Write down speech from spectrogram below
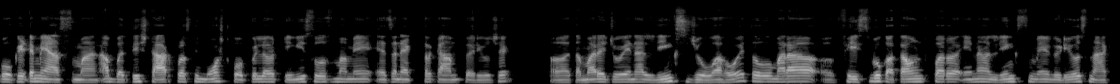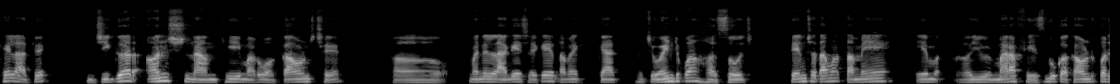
પોકેટ મેં આસમાન, આ બધી સ્ટાર પ્લસની મોસ્ટ પોપ્યુલર ટીવી શોઝમાં મેં એઝ એન એક્ટર કામ કર્યું છે. તમારે જો એના લિંક્સ જોવા હોય તો મારા ફેસબુક અકાઉન્ટ પર એના લિંક્સ મેં વિડીયોઝ નાખેલા છે. જીગર અંશ નામથી મારું અકાઉન્ટ છે. મને લાગે છે કે તમે ક્યાંક જોઈન્ટ પણ હશો જ. તેમ છતાં પણ તમે એ મારા ફેસબુક અકાઉન્ટ પર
